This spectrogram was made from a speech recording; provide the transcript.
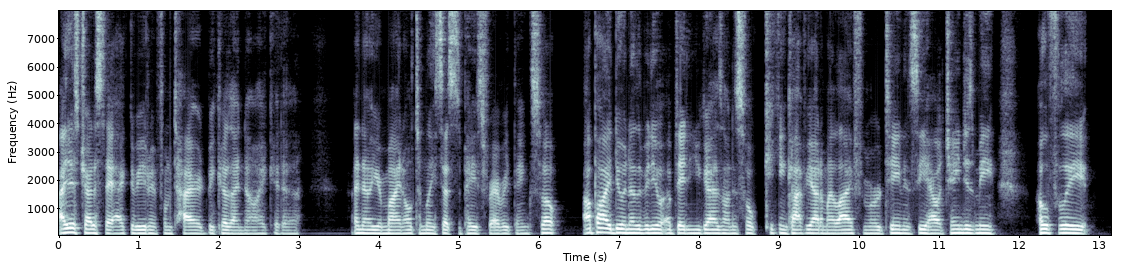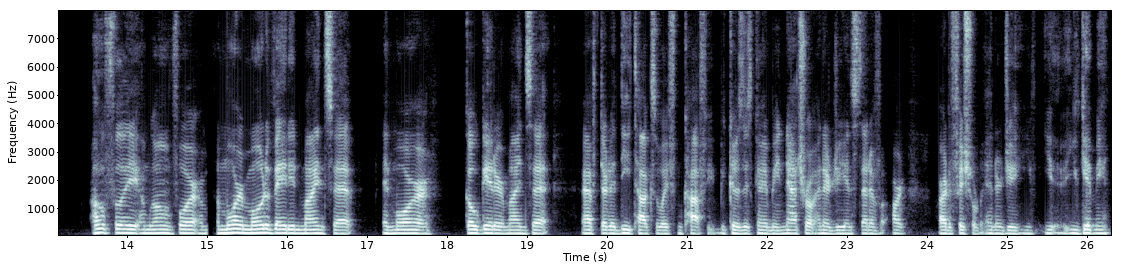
I just try to stay active even if I'm tired because I know I could uh I know your mind ultimately sets the pace for everything. So I'll probably do another video updating you guys on this whole kicking coffee out of my life and routine and see how it changes me. Hopefully, hopefully I'm going for a more motivated mindset and more go-getter mindset after the detox away from coffee because it's going to be natural energy instead of art artificial energy. You, you, you get me?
